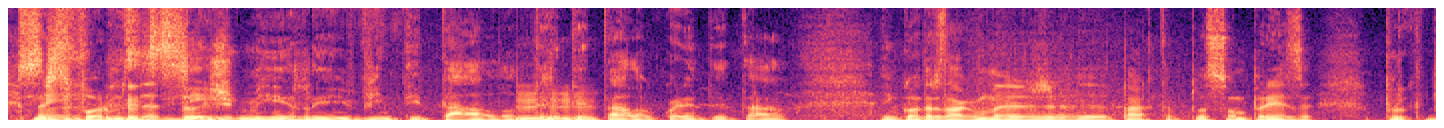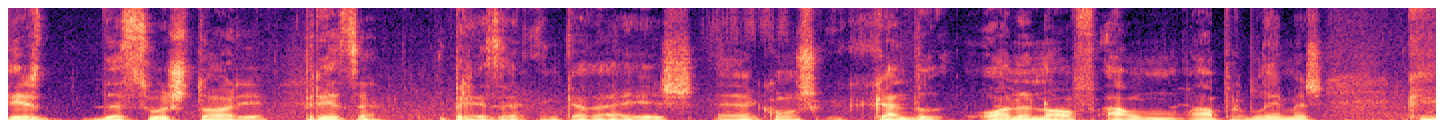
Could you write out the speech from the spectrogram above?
mas Sim. se formos a Sim. Uhum. 2020 e tal, ou 30 e tal, ou 40 e tal, encontras alguma eh, parte da população presa, porque desde a sua história, presa. Presa em cadeias, eh, com anda on and off, há, um- há problemas que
